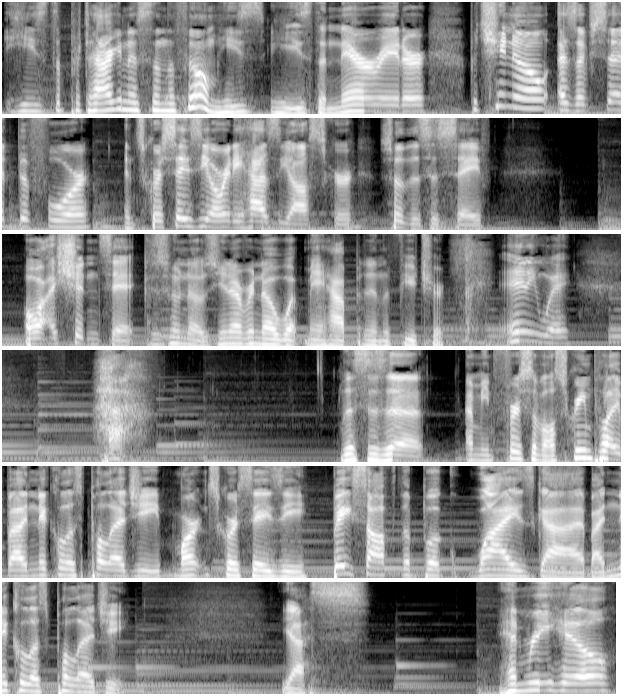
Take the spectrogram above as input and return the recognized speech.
he's the protagonist in the film. He's he's the narrator. But you know, as I've said before, and Scorsese already has the Oscar, so this is safe. Oh, I shouldn't say it because who knows? You never know what may happen in the future. Anyway, this is a. I mean, first of all, screenplay by Nicholas Pileggi, Martin Scorsese, based off the book Wise Guy by Nicholas Pileggi. Yes. Henry Hill,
